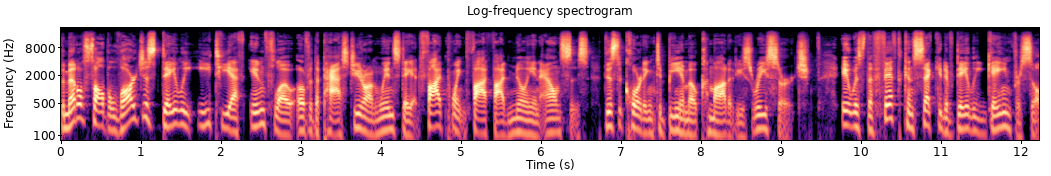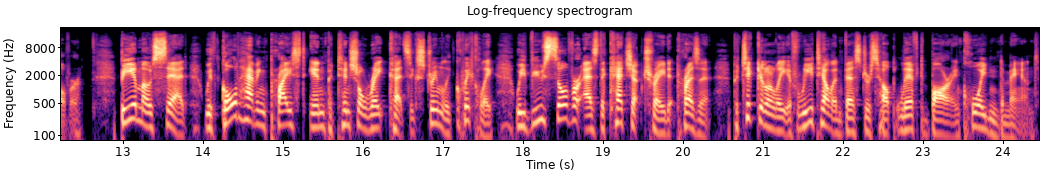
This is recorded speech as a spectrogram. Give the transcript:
The metal saw the largest daily ETF inflow over the past year on Wednesday at 5.55 million ounces, this according to BMO Commodities Research. It was the fifth consecutive daily gain for silver. BMO said, with gold having priced in potential rate cuts extremely quickly, we view silver as the catch up trade at present, particularly if retail investors help lift bar and coin demand.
